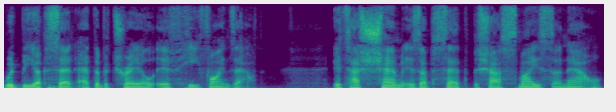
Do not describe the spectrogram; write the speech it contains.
would be upset at the betrayal if he finds out. It's Hashem is upset b'shas now,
